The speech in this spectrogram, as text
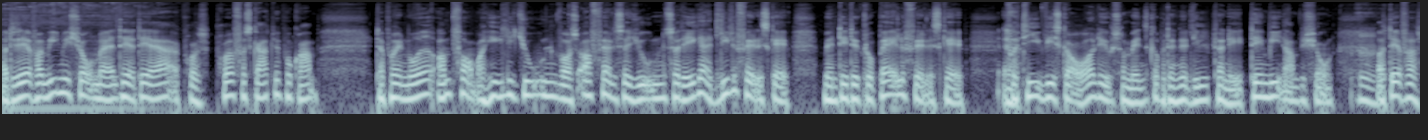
Og det er derfor min mission med alt det her, det er at prøve, at få skabt et program, der på en måde omformer hele julen, vores opfattelse af julen, så det ikke er et lille fællesskab, men det er det globale fællesskab, Ja. fordi vi skal overleve som mennesker på den her lille planet. Det er min ambition. Mm. Og derfor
